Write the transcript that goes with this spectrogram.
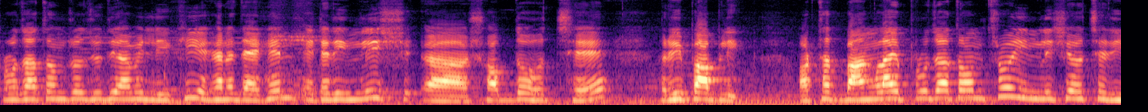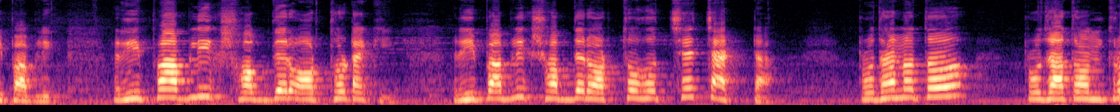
প্রজাতন্ত্র যদি আমি লিখি এখানে দেখেন এটার ইংলিশ আহ, শব্দ হচ্ছে রিপাবলিক অর্থাৎ বাংলায় প্রজাতন্ত্র ইংলিশে হচ্ছে রিপাবলিক রিপাবলিক শব্দের অর্থটা কি? রিপাবলিক শব্দের অর্থ হচ্ছে চারটা। প্রধানত প্রজাতন্ত্র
